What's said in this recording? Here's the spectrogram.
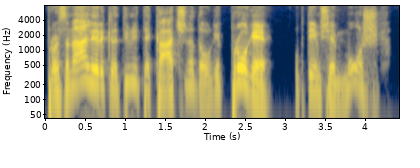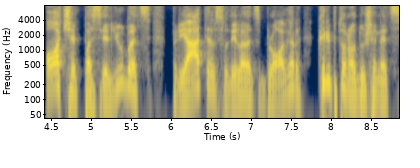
profesionalni rekreativni tekač na dolge proge ob tem še mož, oče pa si ljubec, prijatelj, sodelavec, bloger, kriptonavdušenec,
